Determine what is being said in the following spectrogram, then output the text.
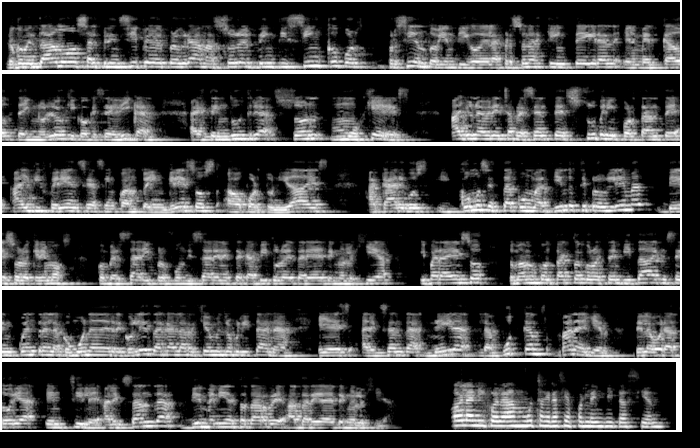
Lo comentábamos al principio del programa, solo el 25%, bien digo, de las personas que integran el mercado tecnológico, que se dedican a esta industria, son mujeres hay una brecha presente súper importante, hay diferencias en cuanto a ingresos, a oportunidades, a cargos y cómo se está combatiendo este problema, de eso lo queremos conversar y profundizar en este capítulo de Tarea de Tecnología. Y para eso tomamos contacto con nuestra invitada que se encuentra en la comuna de Recoleta, acá en la región metropolitana. Ella es Alexandra Neira, la Bootcamp Manager de Laboratoria en Chile. Alexandra, bienvenida esta tarde a Tarea de Tecnología. Hola Nicolás, muchas gracias por la invitación.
